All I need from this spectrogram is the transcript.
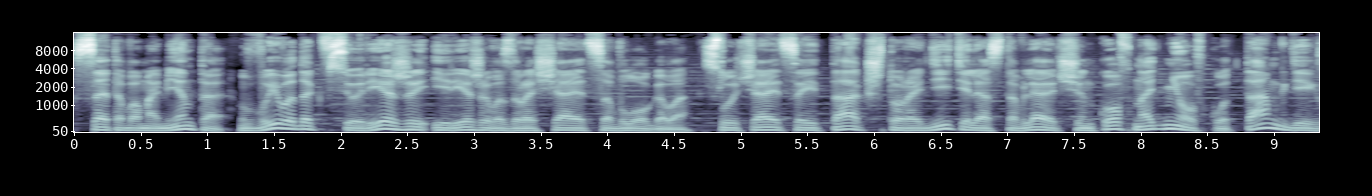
С этого момента выводок все реже и реже возвращается в логово. Случается и так, что родители оставляют щенков на дневку, там, где их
